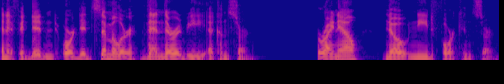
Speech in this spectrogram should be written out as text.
And if it didn't or did similar, then there would be a concern. But right now, no need for concern.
